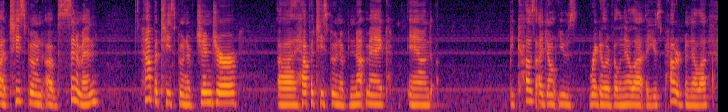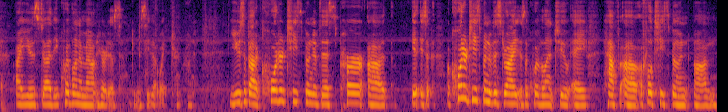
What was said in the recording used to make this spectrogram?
a teaspoon of cinnamon, half a teaspoon of ginger, uh, half a teaspoon of nutmeg, and because I don't use regular vanilla, I use powdered vanilla, I used uh, the equivalent amount, here it is, can you see that? Wait, turn around use about a quarter teaspoon of this per, uh, it's a, a, quarter teaspoon of this dried is equivalent to a half, uh, a full teaspoon um,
